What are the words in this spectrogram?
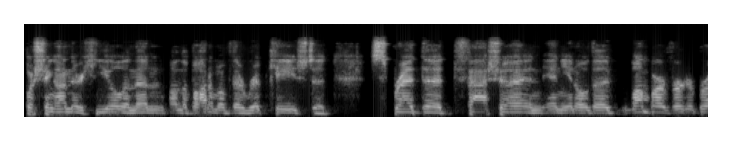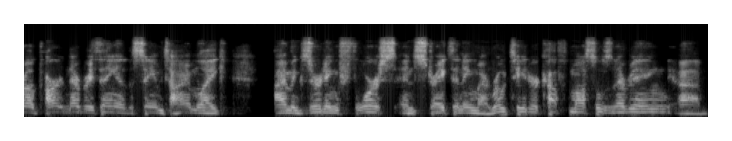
pushing on their heel and then on the bottom of their rib cage to spread the fascia and and you know the lumbar vertebra apart and everything at the same time like i'm exerting force and strengthening my rotator cuff muscles and everything. Um,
